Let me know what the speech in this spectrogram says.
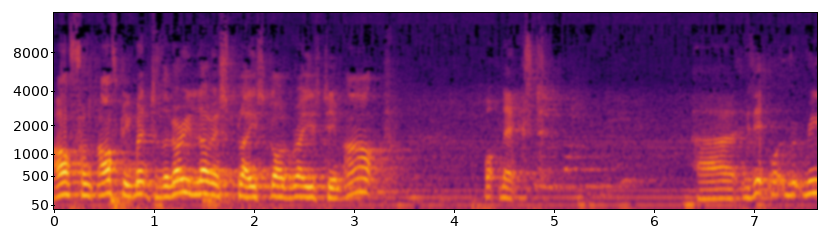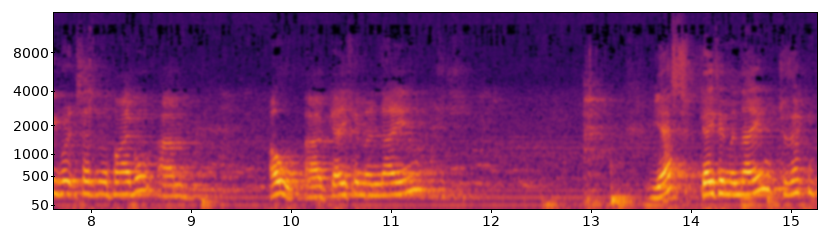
after, after he went to the very lowest place, God raised him up. What next? Uh, is it read what it says in the Bible? Um, oh, uh, gave him a name. Yes, gave him a name. Do you think?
